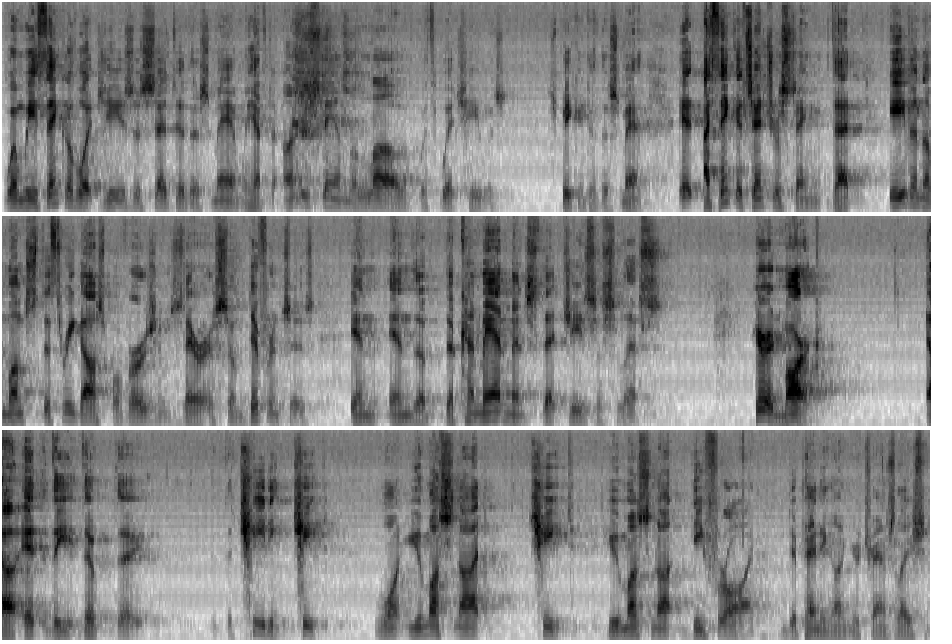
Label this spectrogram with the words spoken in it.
when we think of what Jesus said to this man, we have to understand the love with which he was speaking to this man. It, I think it's interesting that even amongst the three gospel versions, there are some differences in, in the, the commandments that Jesus lists. Here in Mark, uh, it, the, the, the, the cheating, cheat, you must not cheat. You must not defraud, depending on your translation.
